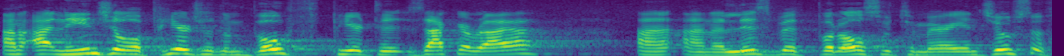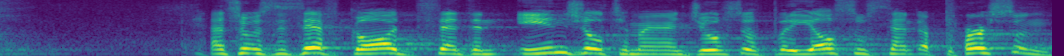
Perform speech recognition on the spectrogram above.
and an angel appeared to them both, appeared to Zachariah and Elizabeth, but also to Mary and Joseph. And so it's as if God sent an angel to Mary and Joseph, but he also sent a person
